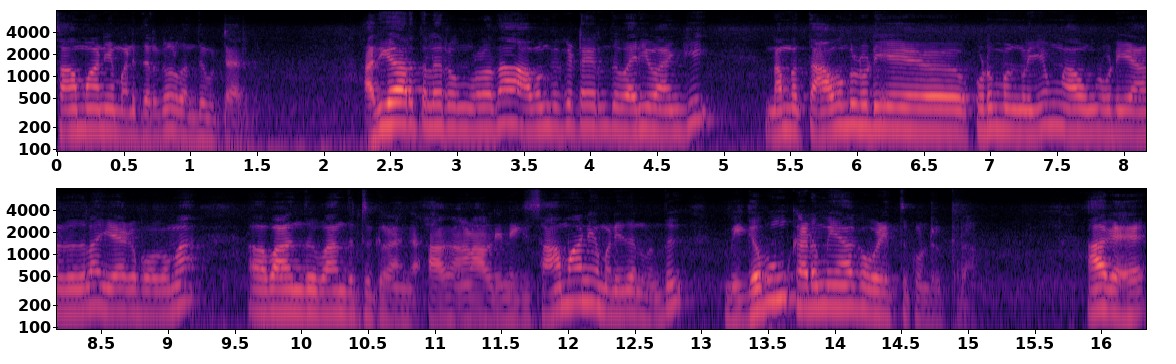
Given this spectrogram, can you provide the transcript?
சாமானிய மனிதர்கள் வந்து விட்டார்கள். அதிகாரத்தில் இருக்கிறவங்க தான் அவங்கக்கிட்ட இருந்து வரி வாங்கி நம்ம த- அவங்களுடைய குடும்பங்களையும் அவங்களுடைய அது இதெல்லாம் ஏகபோகமாக வாழ்ந்து வாழ்ந்துட்டுருக்குறாங்க. ஆனால் இன்றைக்கி சாமானிய மனிதன் வந்து மிகவும் கடுமையாக உழைத்து கொண்டிருக்கிறான். ஆக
